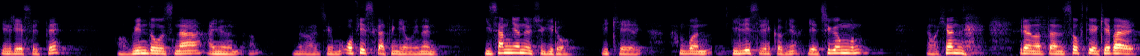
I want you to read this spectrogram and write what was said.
일했을 때 어, Windows나 아니면 어, 지금 Office 같은 경우에는 2, 3년을 주기로 이렇게 한번 release를 했거든요. 예, 지금 어, 현 이런 어떤 소프트웨어 개발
